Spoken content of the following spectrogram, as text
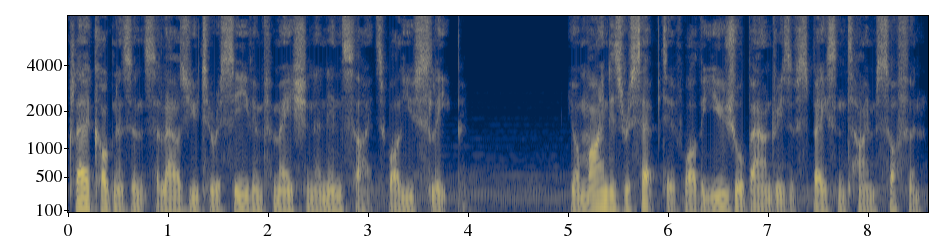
Claircognizance allows you to receive information and insights while you sleep. Your mind is receptive while the usual boundaries of space and time soften.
